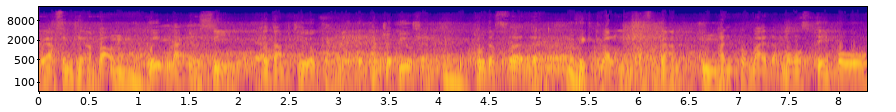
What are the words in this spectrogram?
we are thinking about. We would like to see the WTO can make a contribution to the further quick development of Ghana and provide a more stable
